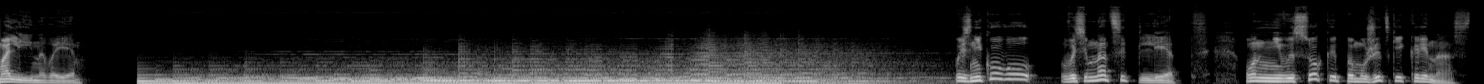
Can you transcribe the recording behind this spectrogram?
малиновое. Позднякову 18 лет. Он невысок и по-мужицки коренаст.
